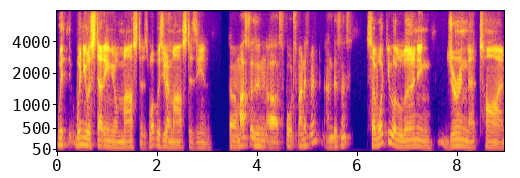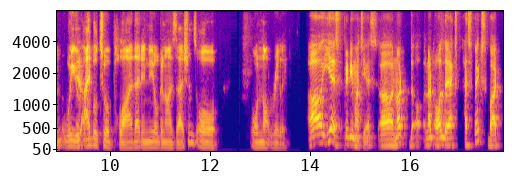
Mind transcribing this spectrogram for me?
with when you were studying your masters what was your yeah. masters in so my master's in uh, sports management and business. So, what you were learning during that time, were you yeah. able to apply that in the organizations, or, or not really? Uh yes, pretty much yes. Uh, not the, not all the aspects, but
